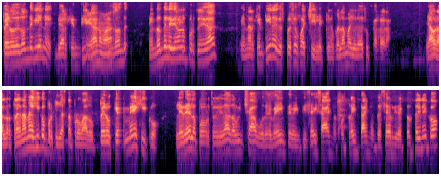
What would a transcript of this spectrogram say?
Pero ¿de dónde viene? De Argentina. ¿En dónde, ¿En dónde le dieron la oportunidad? En Argentina y después se fue a Chile, que fue la mayoría de su carrera. Y ahora lo traen a México porque ya está aprobado. Pero que México le dé la oportunidad a un chavo de 20, 26 años o 30 años de ser director técnico,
